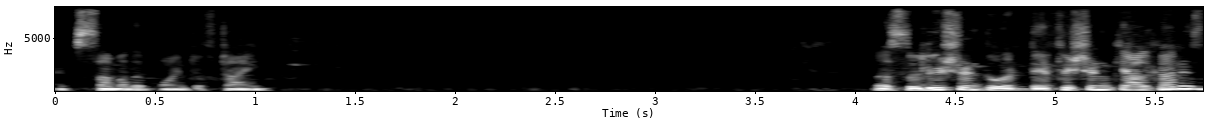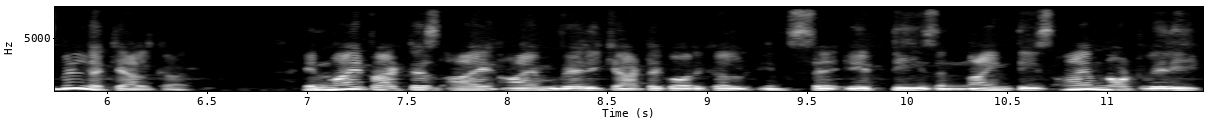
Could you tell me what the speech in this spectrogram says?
at some other point of time. A solution to a deficient calcar is build a calcar. In my practice, I, I'm very categorical in say 80s and 90s. I'm not very,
